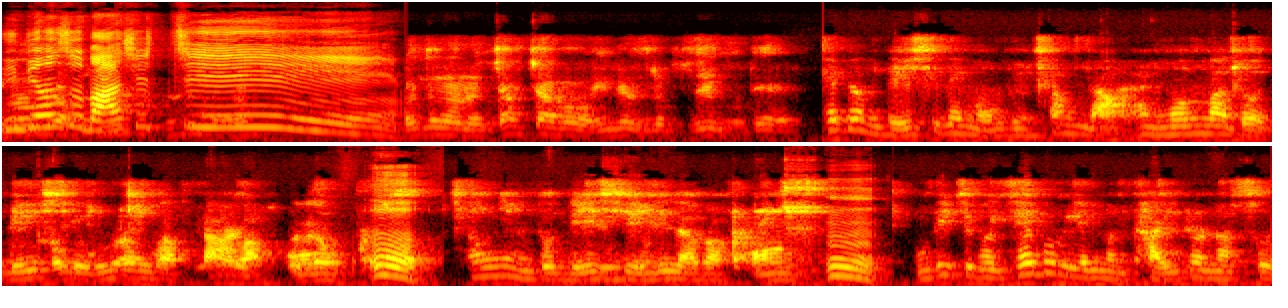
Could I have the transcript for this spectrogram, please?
이면수 맛있지. 고등어는 짭짭하고 이면수는 부들부들해 새벽 4시 되면 우리 쌍나. 할머마도 4시에 운동 갔다 왔고. 어, 형님도 4시에 일 나갔고. 응. 우리 집은 새벽에는 다 일어났어.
